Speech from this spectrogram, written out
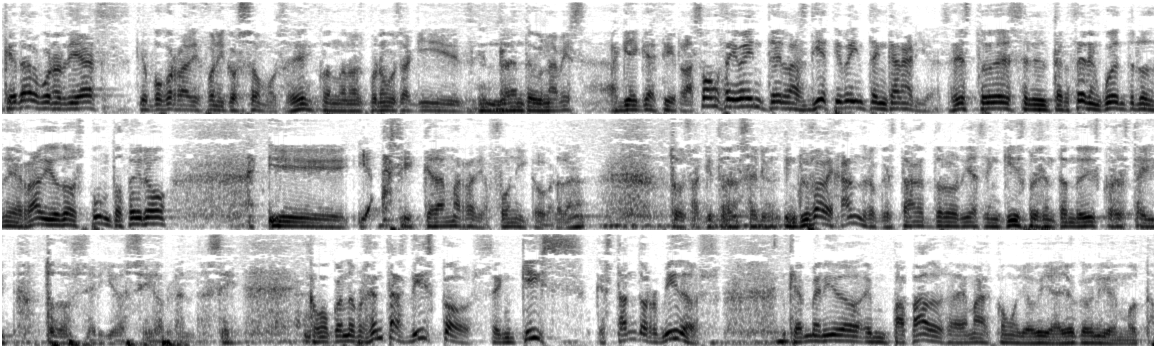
¿Qué tal? Buenos días. Qué poco radiofónicos somos, ¿eh? Cuando nos ponemos aquí delante de una mesa. Aquí hay que decir las 11 y 20, las 10 y 20 en Canarias. Esto es el tercer encuentro de Radio 2.0 y, y así queda más radiofónico, ¿verdad? Todos aquí todos en serio. Incluso Alejandro, que está todos los días en Kiss presentando discos, está ahí todos serios, sí, hablando así. Como cuando presentas discos en Kiss, que están dormidos, que han venido empapados además, como llovía, yo que he venido en moto.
